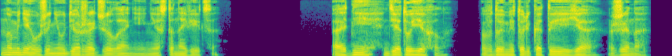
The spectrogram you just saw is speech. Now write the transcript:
но мне уже не удержать желание и не остановиться. Одни, дед уехал. В доме только ты и я, жена.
